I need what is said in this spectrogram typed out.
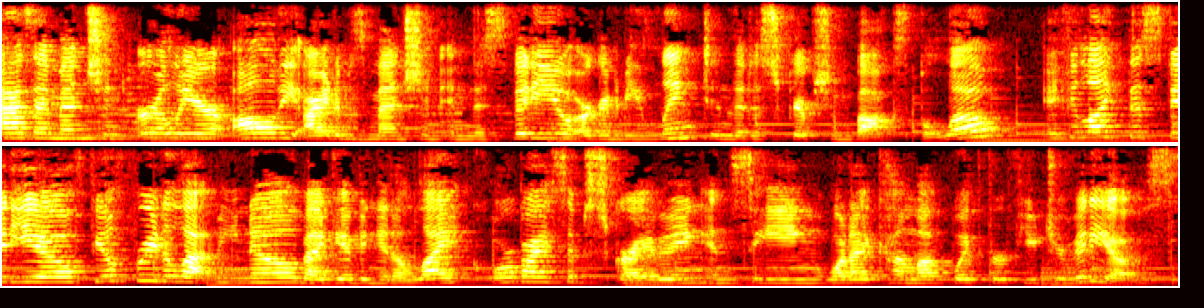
As I mentioned earlier, all the items mentioned in this video are going to be linked in the description box below. If you like this video, feel free to let me know by giving it a like or by subscribing and seeing what I come up with for future videos.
